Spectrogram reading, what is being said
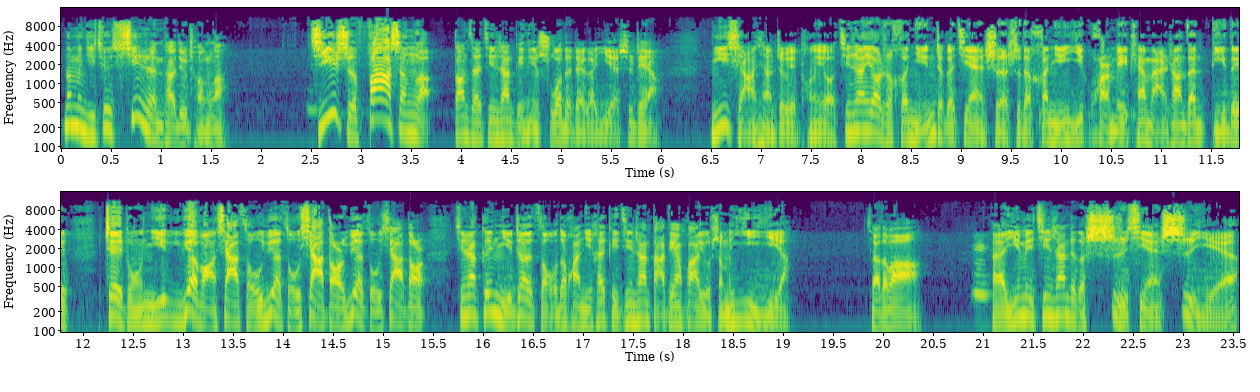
那么你就信任他就成了。即使发生了，刚才金山给您说的这个也是这样。你想想，这位朋友，金山要是和您这个建设似的，和您一块儿每天晚上在抵对这种，你越往下走，越走下道，越走下道，金山跟你这走的话，你还给金山打电话有什么意义啊？晓得吧？嗯。哎，因为金山这个视线视野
